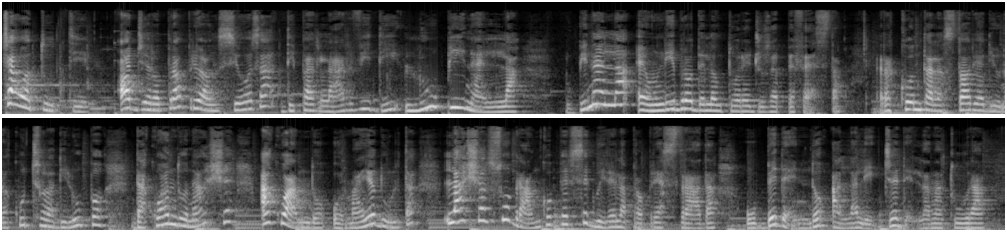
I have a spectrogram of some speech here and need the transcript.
Ciao a tutti! Oggi ero proprio ansiosa di parlarvi di Lupinella. Lupinella è un libro dell'autore Giuseppe Festa. Racconta la storia di una cucciola di lupo da quando nasce a quando, ormai adulta, lascia il suo branco per seguire la propria strada, obbedendo alla legge della natura.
